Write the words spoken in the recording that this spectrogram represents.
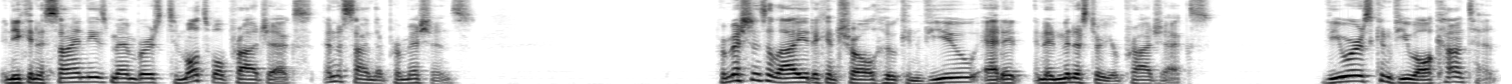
and you can assign these members to multiple projects and assign their permissions. Permissions allow you to control who can view, edit, and administer your projects. Viewers can view all content.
